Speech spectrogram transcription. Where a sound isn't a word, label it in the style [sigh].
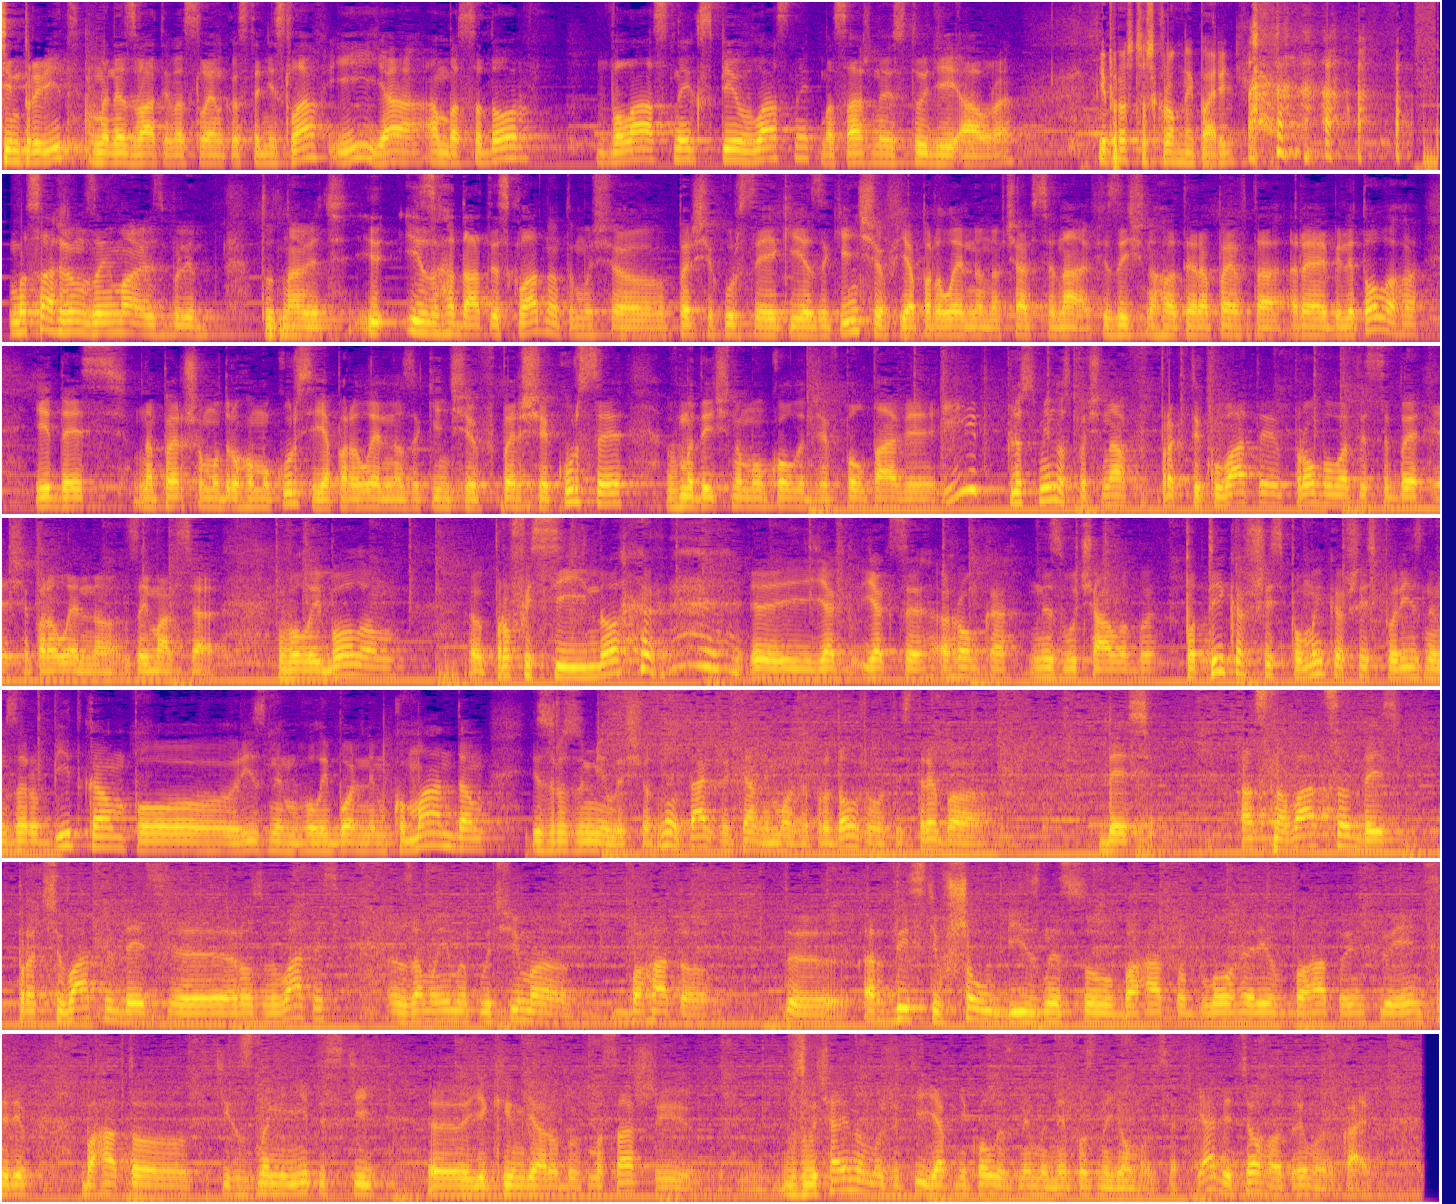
Всім привіт! Мене звати Василенко Станіслав і я амбасадор, власник, співвласник масажної студії Аура. І просто скромний парень. [laughs] Масажем займаюсь, блін. Тут навіть і, і згадати складно, тому що перші курси, які я закінчив, я паралельно навчався на фізичного терапевта реабілітолога. І десь на першому другому курсі я паралельно закінчив перші курси в медичному коледжі в Полтаві і плюс-мінус починав практикувати, пробувати себе. Я ще паралельно займався волейболом професійно, [laughs] е, як, як це громко не звучало би. Потикавшись, помикавшись по різним заробіткам, по різним волейбольним командам, і зрозуміли, що ну так життя не може продовжуватись. Треба десь основатися, десь працювати, десь е, розвиватись. За моїми плечима багато е, артистів шоу-бізнесу, багато блогерів, багато інфлюенсерів, багато таких знаменитостей, е, яким я робив масаж. І в звичайному житті я б ніколи з ними не познайомився. Я від цього отримую кайф.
